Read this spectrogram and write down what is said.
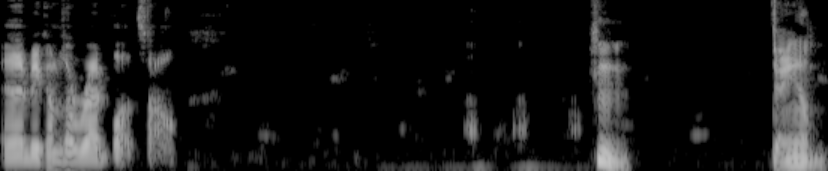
and then becomes a red blood cell. Hmm. Damn.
